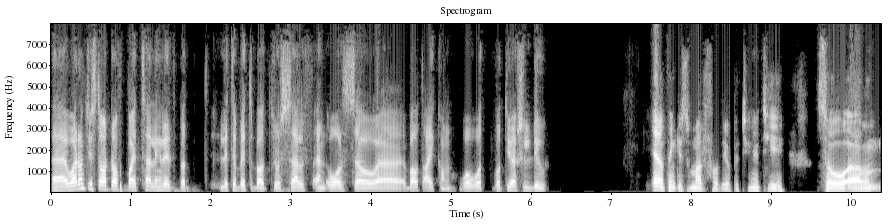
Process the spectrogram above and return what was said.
why don't you start off by telling a little bit, little bit about yourself and also about Icon? What, what, what do you actually do? Yeah, thank you so much for the opportunity. So um,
